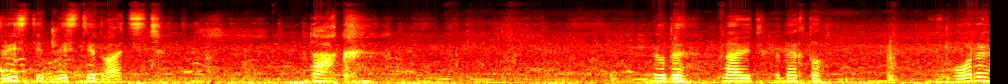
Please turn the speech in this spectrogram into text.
200, 220. Так. Люди навіть дехто в гори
